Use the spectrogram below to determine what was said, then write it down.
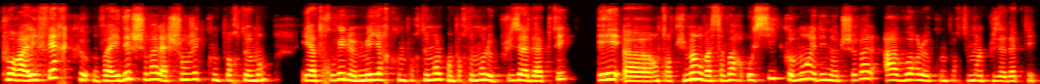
pour aller faire qu'on va aider le cheval à changer de comportement et à trouver le meilleur comportement, le comportement le plus adapté. Et euh, en tant qu'humain, on va savoir aussi comment aider notre cheval à avoir le comportement le plus adapté.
